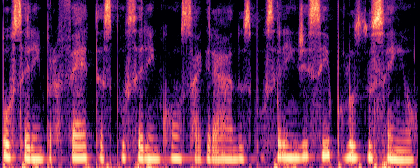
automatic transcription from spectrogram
por serem profetas, por serem consagrados, por serem discípulos do Senhor.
